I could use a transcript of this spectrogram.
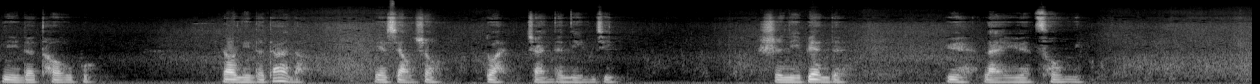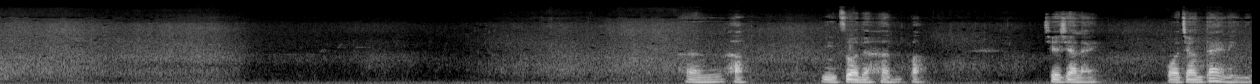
你的头部，让你的大脑也享受短暂的宁静，使你变得越来越聪明。很好，你做的很棒。接下来，我将带领你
